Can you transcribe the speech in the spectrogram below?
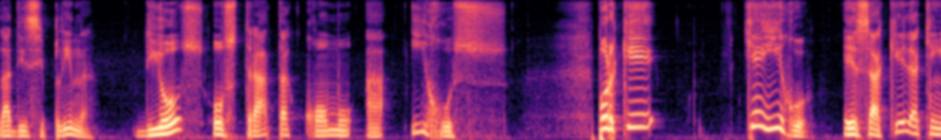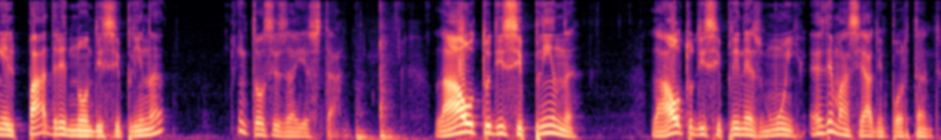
a disciplina, Deus os trata como a hijos. Porque que hijo é aquele a quem o padre não disciplina? Então aí está. A autodisciplina, a autodisciplina é muito, é demasiado importante.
